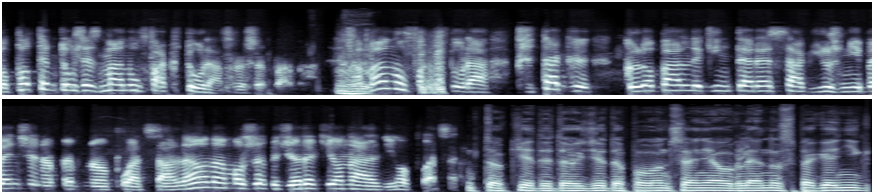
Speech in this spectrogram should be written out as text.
bo potem to już jest manufaktura, proszę pana. A mhm. manufaktura przy tak globalnych interesach już nie będzie na pewno opłacalna. Ona może być regionalnie opłacalna. To kiedy dojdzie do połączenia Orlenu z PGNiG?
